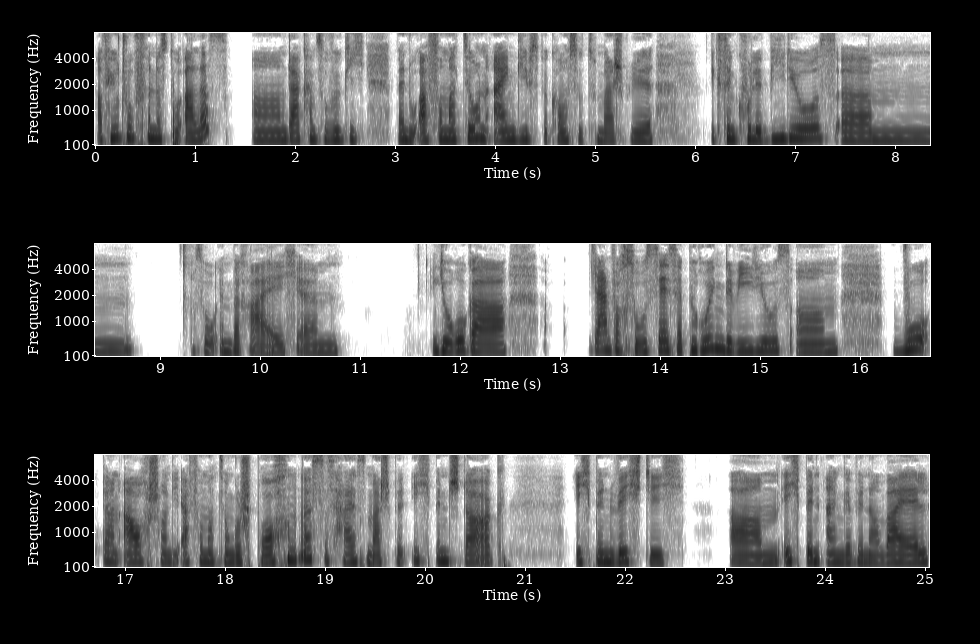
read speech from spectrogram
auf YouTube findest du alles. Ähm, da kannst du wirklich, wenn du Affirmationen eingibst, bekommst du zum Beispiel extrem coole Videos, ähm, so im Bereich ähm, Yoga, ja einfach so sehr, sehr beruhigende Videos, ähm, wo dann auch schon die Affirmation gesprochen ist. Das heißt zum Beispiel, ich bin stark, ich bin wichtig, ähm, ich bin ein Gewinner, weil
